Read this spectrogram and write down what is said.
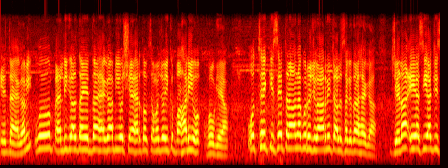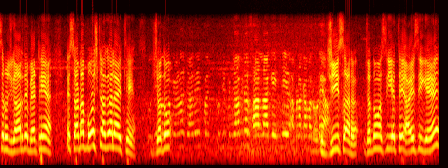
ਇਦਾਂ ਹੈਗਾ ਵੀ ਉਹ ਪਹਿਲੀ ਗੱਲ ਤਾਂ ਇਦਾਂ ਹੈਗਾ ਵੀ ਉਹ ਸ਼ਹਿਰ ਤੋਂ ਸਮਝੋ ਇੱਕ ਬਾਹਰ ਹੀ ਹੋ- ਹੋ ਗਿਆ। ਉੱਥੇ ਕਿਸੇ ਤਰ੍ਹਾਂ ਦਾ ਕੋਈ ਰੁਜ਼ਗਾਰ ਨਹੀਂ ਚੱਲ ਸਕਦਾ ਹੈਗਾ। ਜਿਹੜਾ ਇਹ ਅਸੀਂ ਅੱਜ ਇਸ ਰੁਜ਼ਗਾਰ ਤੇ ਬੈਠੇ ਆ ਇਹ ਸਾਡਾ ਬਹੁਤ ਸਟਰਗਲ ਹੈ ਇੱਥੇ। ਜਦੋਂ ਕਹਿਣਾ ਚਾਹ ਰਹੇ ਪੰ- ਤੁਸੀਂ 50 50 ਸਾਲ ਲਾ ਕੇ ਇੱਥੇ ਆਪਣਾ ਕੰਮ ਰੋੜਿਆ। ਜੀ ਸਰ ਜਦੋਂ ਅਸੀਂ ਇੱਥੇ ਆਏ ਸੀਗੇ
